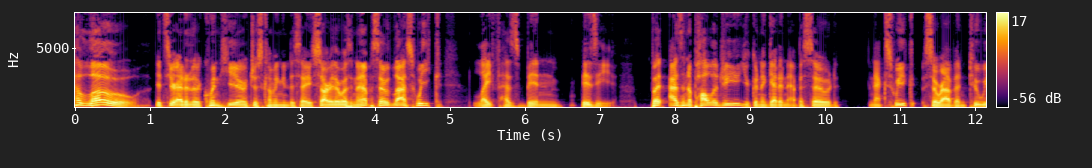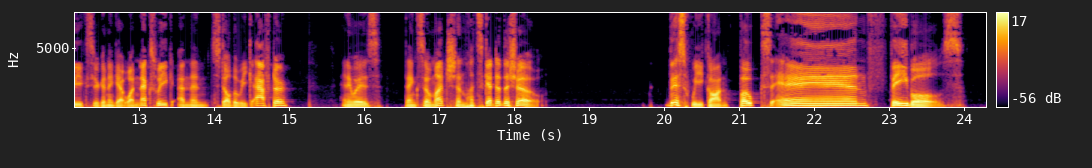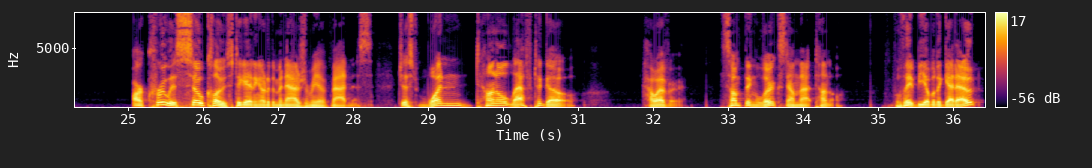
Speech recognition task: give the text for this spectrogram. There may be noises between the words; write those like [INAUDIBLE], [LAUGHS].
Hello, it's your editor Quinn here, just coming in to say sorry there wasn't an episode last week. Life has been busy. But as an apology, you're going to get an episode next week. So rather than two weeks, you're going to get one next week and then still the week after. Anyways, thanks so much and let's get to the show. This week on Folks and Fables. Our crew is so close to getting out of the menagerie of madness. Just one tunnel left to go. However, something lurks down that tunnel. Will they be able to get out?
